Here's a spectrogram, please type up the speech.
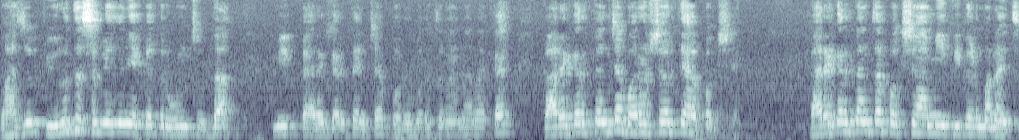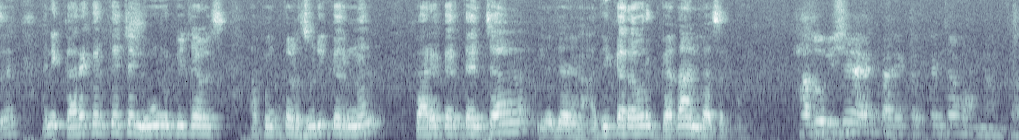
भाजप विरुद्ध सगळेजण एकत्र होऊन सुद्धा मी कार्यकर्त्यांच्या बरोबरच राहणार काय? कार्यकर्त्यांच्या भरोश्यावरती हा पक्ष आहे. कार्यकर्त्यांचा पक्ष आम्ही एकीकडे म्हणायचं आणि कार्यकर्त्याच्या निवडणुकीच्या वेळेस आपण तडजोडी करणं कार्यकर्त्यांच्या म्हणजे अधिकारावर गदा आणल्यासारखं हा जो विषय आहे कार्यकर्त्यांच्या भावनांचा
